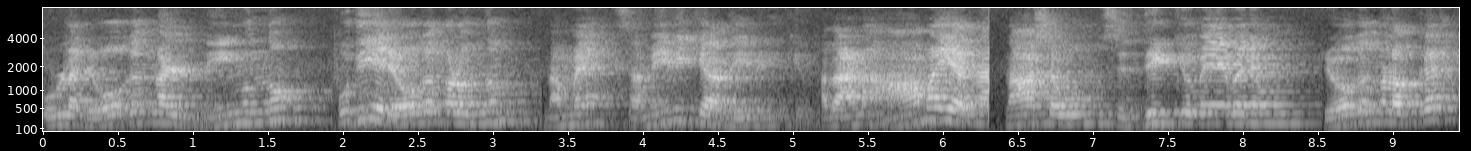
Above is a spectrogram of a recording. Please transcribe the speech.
ഉള്ള രോഗങ്ങൾ നീങ്ങുന്നു. പുതിയ രോഗങ്ങളൊന്നും നമ്മെ സമീപിക്കാതെയും ഇരിക്കും. അതാണ് ആമയ നാശവും സിദ്ധിക്കുമേവനും. രോഗങ്ങളൊക്കെ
